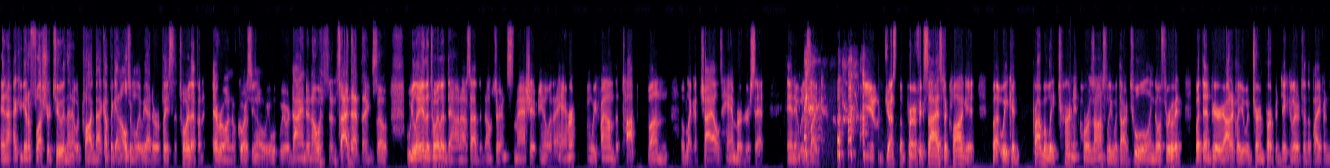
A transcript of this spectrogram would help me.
and I could get a flush or two, and then it would clog back up again. Ultimately, we had to replace the toilet, but everyone, of course, you know, we we were dying to know what's inside that thing, so we lay the toilet down outside the dumpster and smash it, you know, with a hammer, and we found the top bun of like a child's hamburger set, and it was like, you know, just the perfect size to clog it, but we could probably turn it horizontally with our tool and go through it, but then periodically it would turn perpendicular to the pipe and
